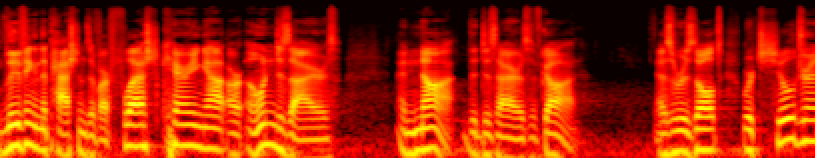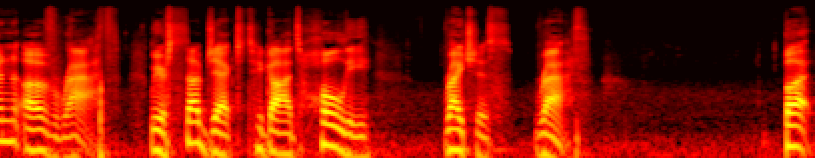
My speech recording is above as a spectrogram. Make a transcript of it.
living in the passions of our flesh, carrying out our own desires and not the desires of God. As a result, we're children of wrath. We are subject to God's holy, righteous wrath. But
